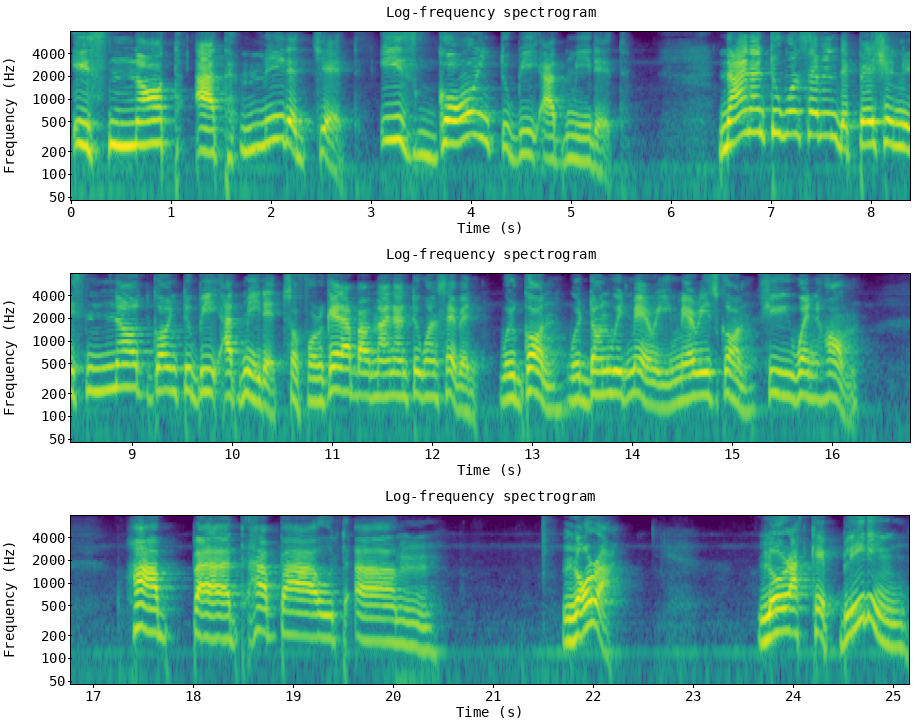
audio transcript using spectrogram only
is not admitted yet is going to be admitted. 99217, the patient is not going to be admitted. So forget about 99217. We're gone. We're done with Mary. Mary is gone. She went home. How about, how about um, Laura? Laura kept bleeding.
